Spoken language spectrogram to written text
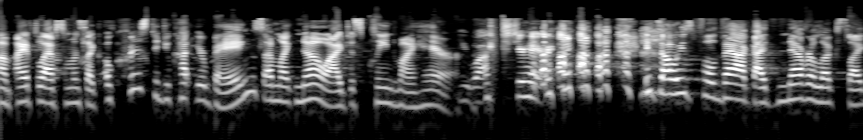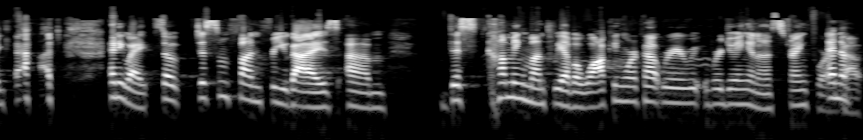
um, I have to laugh. Someone's like, "Oh, Chris, did you cut your bangs?" I'm like, "No, I just cleaned my hair. You washed your hair. it's always pulled back. I never looks like that." Anyway, so just some fun for you guys. Um, this coming month, we have a walking workout we're we're doing and a strength workout. and a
